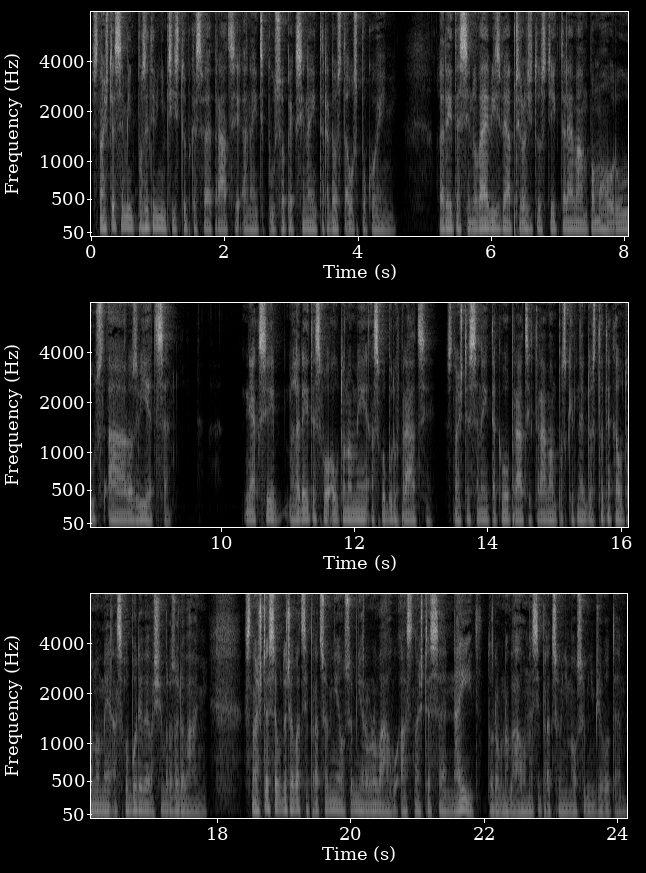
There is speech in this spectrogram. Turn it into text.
Snažte se mít pozitivní přístup ke své práci a najít způsob, jak si najít radost a uspokojení. Hledejte si nové výzvy a příležitosti, které vám pomohou růst a rozvíjet se. Nějak si hledejte svou autonomii a svobodu v práci. Snažte se najít takovou práci, která vám poskytne dostatek autonomie a svobody ve vašem rozhodování. Snažte se udržovat si pracovní a osobní rovnováhu a snažte se najít tu rovnováhu mezi pracovním a osobním životem.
